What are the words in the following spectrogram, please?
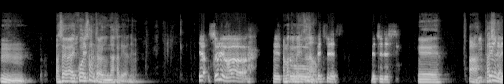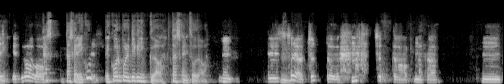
うんうん。あ、それはエコールサントラルの中だよね。いや、それは、えっ、と、あまた別なの？別です。別です。ええあ、理確かに。系ですけど、確確かにエコール、エコールポリテクニックだわ。確かにそうだわ。うん。で、それはちょっと、またちょっと、なんか、うん、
